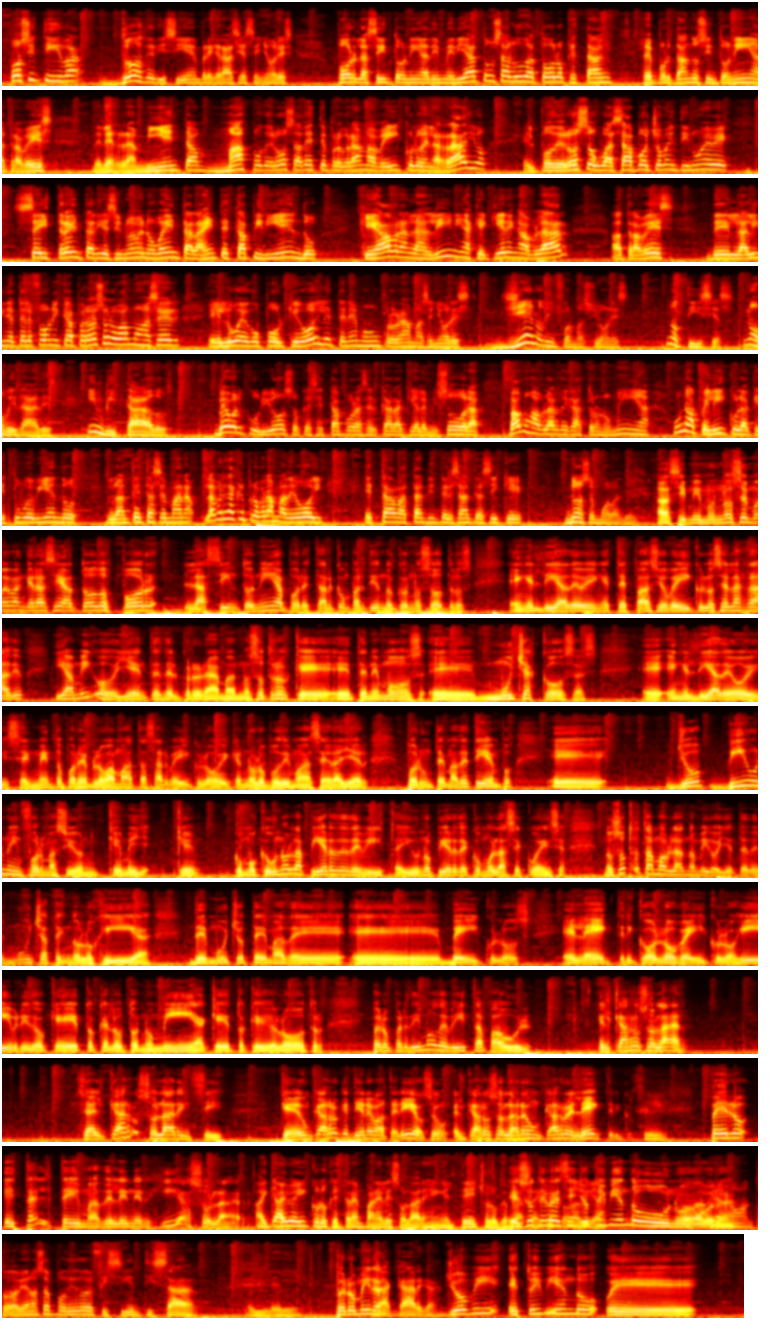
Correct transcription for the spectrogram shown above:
positiva. 2 de diciembre, gracias señores por la sintonía. De inmediato un saludo a todos los que están reportando sintonía a través de la herramienta más poderosa de este programa, Vehículos en la Radio, el poderoso WhatsApp 829-630-1990. La gente está pidiendo que abran las líneas que quieren hablar a través de la línea telefónica, pero eso lo vamos a hacer eh, luego porque hoy le tenemos un programa, señores, lleno de informaciones, noticias, novedades, invitados. Veo el curioso que se está por acercar aquí a la emisora. Vamos a hablar de gastronomía, una película que estuve viendo durante esta semana. La verdad que el programa de hoy está bastante interesante, así que no se muevan de él. Así mismo, no se muevan. Gracias a todos por la sintonía, por estar compartiendo con nosotros en el día de hoy en este espacio Vehículos en la Radio. Y amigos oyentes del programa, nosotros que eh, tenemos eh, muchas cosas eh, en el día de hoy, segmento, por ejemplo, vamos a tasar vehículos hoy que no lo pudimos hacer ayer por un tema de tiempo. Eh, yo vi una información que me que como que uno la pierde de vista y uno pierde como la secuencia. Nosotros estamos hablando, amigo oyente, de mucha tecnología, de muchos temas de eh, vehículos eléctricos, los vehículos híbridos, que esto, que la autonomía, que esto, que lo otro. Pero perdimos de vista, Paul, el carro solar. O sea, el carro solar en sí, que es un carro que tiene batería, o sea, el carro solar es un carro eléctrico. Sí. Pero está el tema de la energía solar. Hay, hay vehículos que traen paneles solares en el techo. Lo que Eso pasa te es iba a decir, yo todavía- estoy viendo uno todavía ahora. no, todavía no se ha podido eficientizar el, el- Pero mira, la carga. yo vi, estoy viendo eh,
